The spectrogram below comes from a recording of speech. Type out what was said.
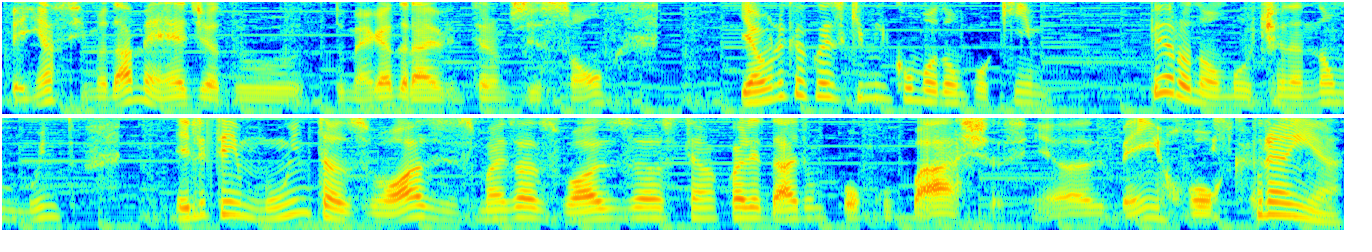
bem acima da média do, do Mega Drive em termos de som. E a única coisa que me incomodou um pouquinho, pero não muito, né? Não muito. Ele tem muitas vozes, mas as vozes elas têm uma qualidade um pouco baixa, assim, elas bem roucas. Estranha.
